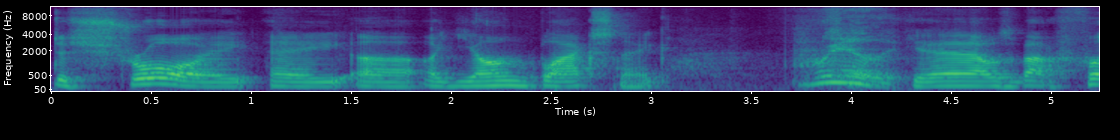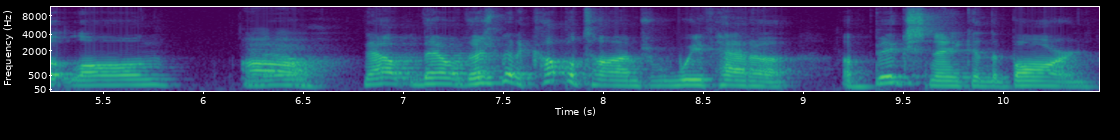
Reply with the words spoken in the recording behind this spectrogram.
destroy a uh, a young black snake. Really? Yeah, it was about a foot long. You know? Oh. Now, now, there's been a couple times where we've had a, a big snake in the barn,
